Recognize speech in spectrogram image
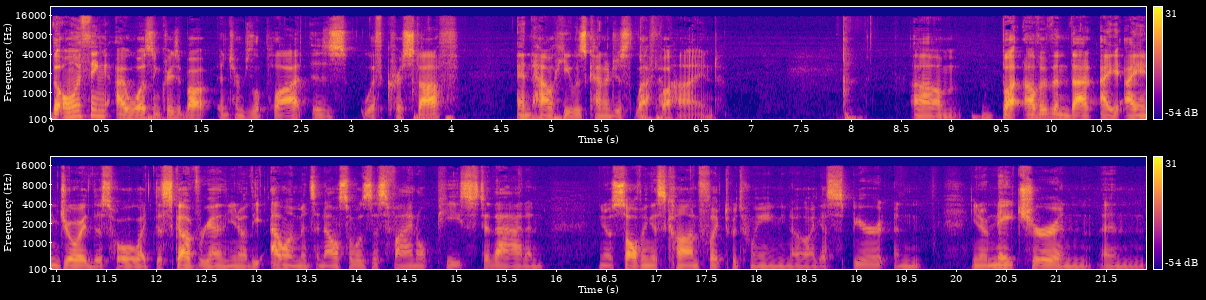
the only thing I wasn't crazy about in terms of the plot is with Kristoff and how he was kind of just left behind. Um, but other than that, I, I enjoyed this whole like discovery and you know the elements, and also was this final piece to that, and you know solving this conflict between you know I guess spirit and you know nature and and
